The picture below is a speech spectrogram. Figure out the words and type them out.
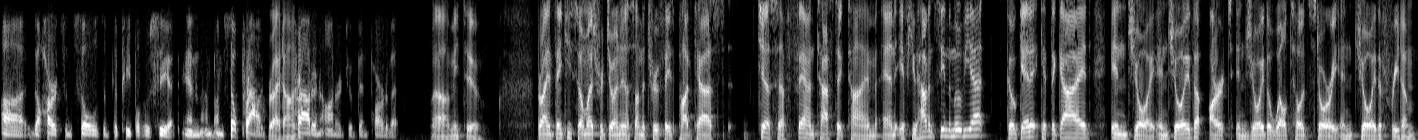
uh, the hearts and souls of the people who see it. And I'm, I'm so proud, right on. proud and honored to have been part of it. Me too. Brian, thank you so much for joining us on the True Face podcast. Just a fantastic time. And if you haven't seen the movie yet, go get it, get the guide, enjoy. Enjoy the art, enjoy the well told story, enjoy the freedom.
